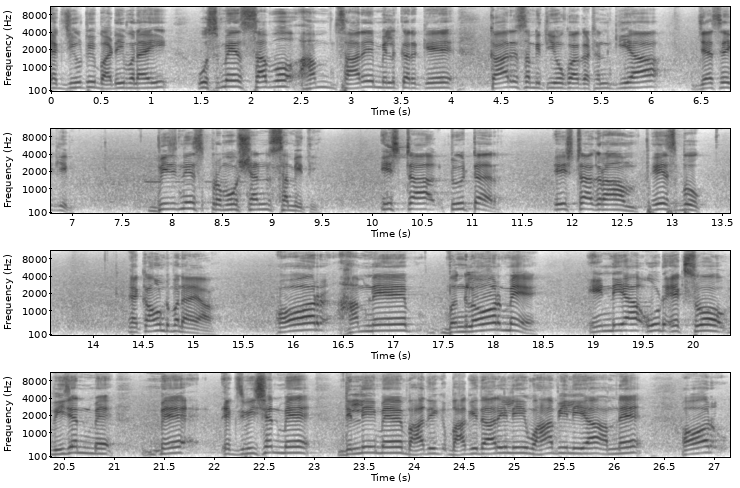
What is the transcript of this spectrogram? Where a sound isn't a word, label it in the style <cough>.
एग्जीक्यूटिव बॉडी बनाई। उसमें सब हम सारे मिल के कार्य समितियों का गठन किया, जैसे कि बिज़नेस प्रमोशन समिति Insta Twitter Instagram Facebook account बनाया। और हमने बंगलौर में इंडिया वुड एक्सपो विजन में में एग्जीबिशन में, दिल्ली में भागीदारी ली, वहाँ भी लिया हमने। और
